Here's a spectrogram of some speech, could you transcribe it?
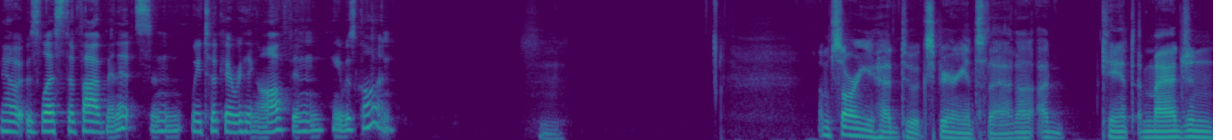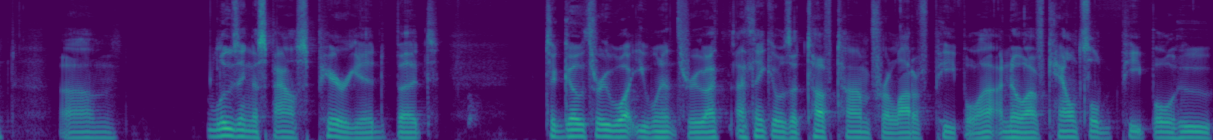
you know, it was less than five minutes, and we took everything off, and he was gone. Hmm. I'm sorry you had to experience that. I, I can't imagine um, losing a spouse, period, but to go through what you went through. I, I think it was a tough time for a lot of people. I, I know I've counseled people who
